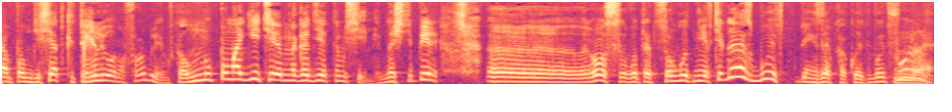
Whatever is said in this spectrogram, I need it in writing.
там, по-моему, десятки триллионов рублей. Он сказал, ну, помогите многодетным семьям. Значит, теперь э, Рос, вот этот Сургутнефтегаз будет, я не знаю, в какой это будет форме, да.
